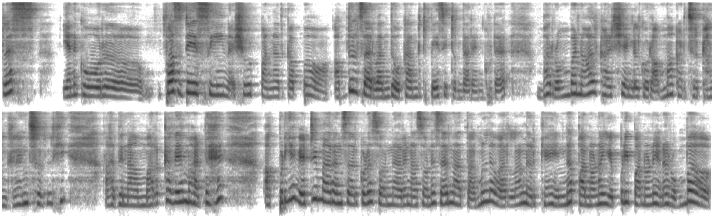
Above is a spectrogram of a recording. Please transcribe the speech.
ப்ளஸ் um, எனக்கு ஒரு ஃபர்ஸ்ட் டே சீன் ஷூட் பண்ணதுக்கப்புறம் அப்துல் சார் வந்து உட்காந்துட்டு பேசிகிட்டு இருந்தார் என் கூட. அம்மா ரொம்ப நாள் கழிச்சு எங்களுக்கு ஒரு அம்மா கிடச்சிருக்காங்கன்னு சொல்லி அது நான் மறக்கவே மாட்டேன். அப்படியே வெற்றிமாறன் சார் கூட சொன்னார். நான் சொன்னேன் சார் நான் தமிழில் வரலான்னு இருக்கேன். என்ன பண்ணணும் எப்படி பண்ணணும்? ஏன்னா ரொம்ப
